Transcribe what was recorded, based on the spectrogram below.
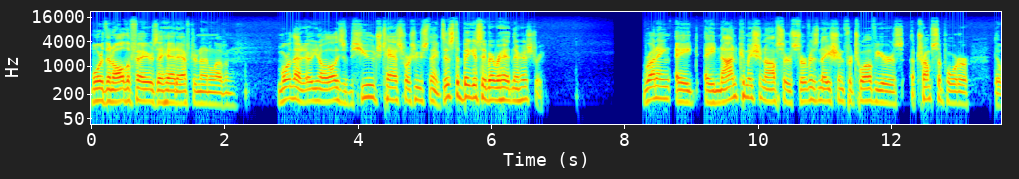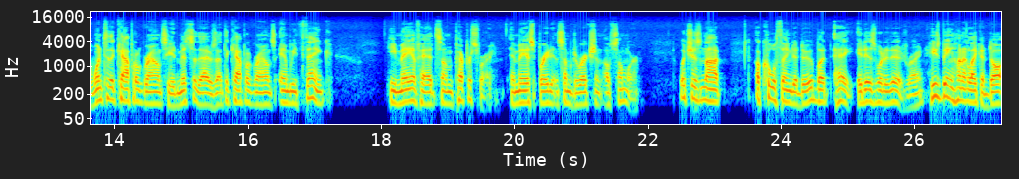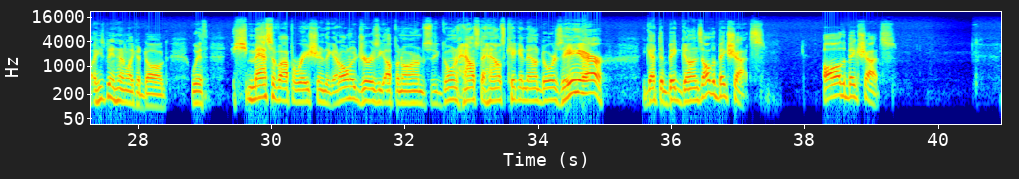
More than all the failures they had after 9/11. More than that, you know, all these huge task force, huge things. This is the biggest they've ever had in their history. Running a, a non commissioned officer, serve his nation for 12 years, a Trump supporter that went to the Capitol grounds. He admits to that. He was at the Capitol grounds, and we think he may have had some pepper spray and may have sprayed it in some direction of somewhere, which is not a cool thing to do, but hey, it is what it is, right? He's being hunted like a dog. He's being hunted like a dog with massive operation. They got all New Jersey up in arms, going house to house, kicking down doors. Here, you got the big guns, all the big shots, all the big shots.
